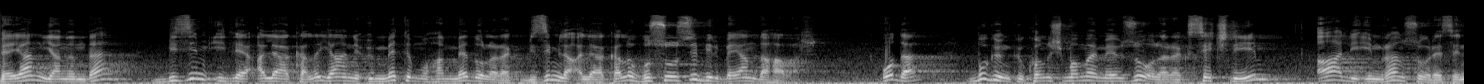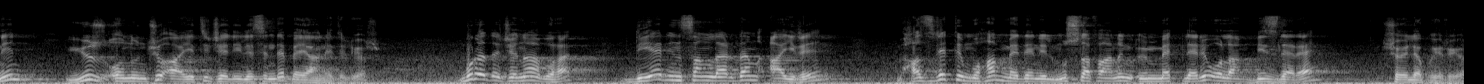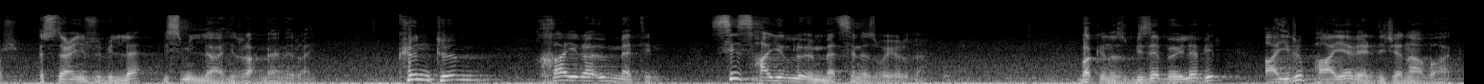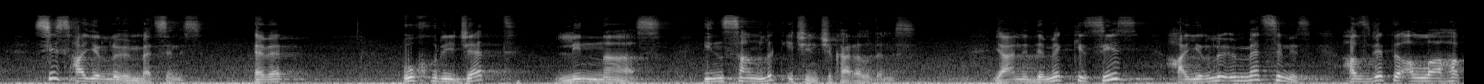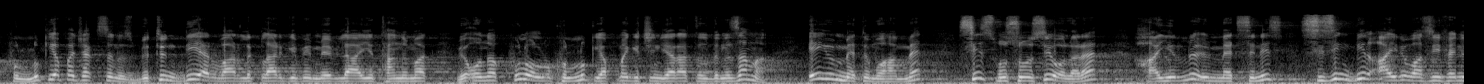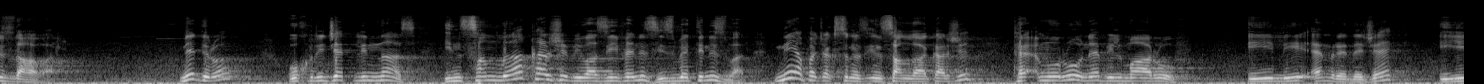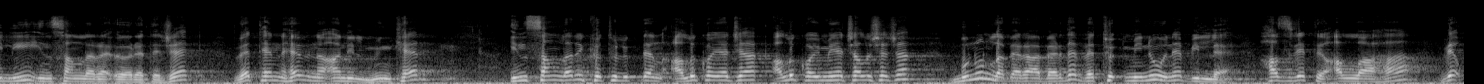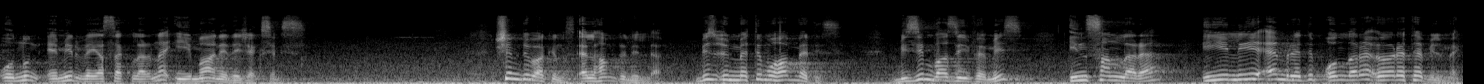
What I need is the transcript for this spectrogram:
beyan yanında bizim ile alakalı yani ümmeti Muhammed olarak bizimle alakalı hususi bir beyan daha var. O da bugünkü konuşmama mevzu olarak seçtiğim Ali İmran suresinin 110. ayeti celilesinde beyan ediliyor. Burada Cenab-ı Hak diğer insanlardan ayrı Hazreti Muhammedenil Mustafa'nın ümmetleri olan bizlere şöyle buyuruyor. Estaizu billah. Bismillahirrahmanirrahim. Küntüm hayra ümmetin. Siz hayırlı ümmetsiniz buyurdu. Bakınız bize böyle bir ayrı paye verdi Cenab-ı Hak. Siz hayırlı ümmetsiniz. Evet. Uhricet linnas. İnsanlık için çıkarıldınız. Yani demek ki siz hayırlı ümmetsiniz. Hazreti Allah'a kulluk yapacaksınız. Bütün diğer varlıklar gibi Mevla'yı tanımak ve ona kul ol, kulluk yapmak için yaratıldınız ama ey ümmeti Muhammed siz hususi olarak hayırlı ümmetsiniz. Sizin bir ayrı vazifeniz daha var. Nedir o? Uhricet linnas. İnsanlığa karşı bir vazifeniz, hizmetiniz var. Ne yapacaksınız insanlığa karşı? Te'murune bil maruf iyiliği emredecek, iyiliği insanlara öğretecek ve tenhevne anil münker insanları kötülükten alıkoyacak, alıkoymaya çalışacak. Bununla beraber de ve tü'minune billah Hazreti Allah'a ve onun emir ve yasaklarına iman edeceksiniz. Şimdi bakınız elhamdülillah biz ümmeti Muhammediz. Bizim vazifemiz insanlara iyiliği emredip onlara öğretebilmek.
